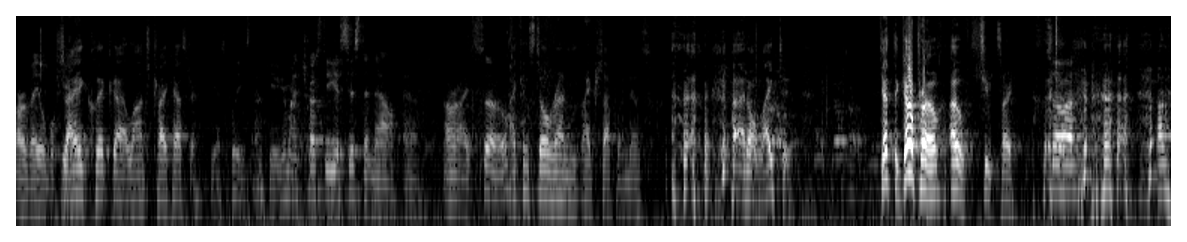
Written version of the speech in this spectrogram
are available Should here. I click uh, launch TriCaster? Yes, please. Thank you. You're my trusty assistant now. Yeah. All right. So I can still run Microsoft Windows. I don't like to. Get the GoPro. Oh, shoot, sorry. so. Uh, I'm,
